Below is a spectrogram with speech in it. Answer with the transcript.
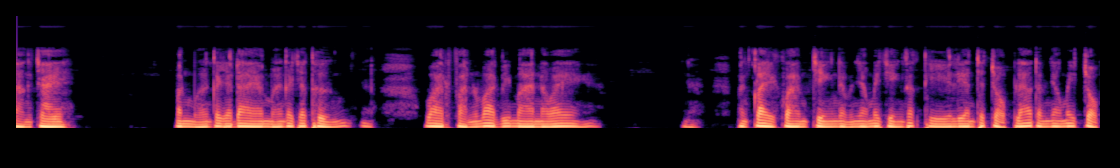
ดังใจ มันเหมือนก็จะได้ เหมือนก็จะถึง วาดฝันวาดวิมานเอาไว้ มันใกล้ความจริงแต่มันยังไม่จริงสักที เรียนจะจบแล้วแต่ยังไม่จบ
